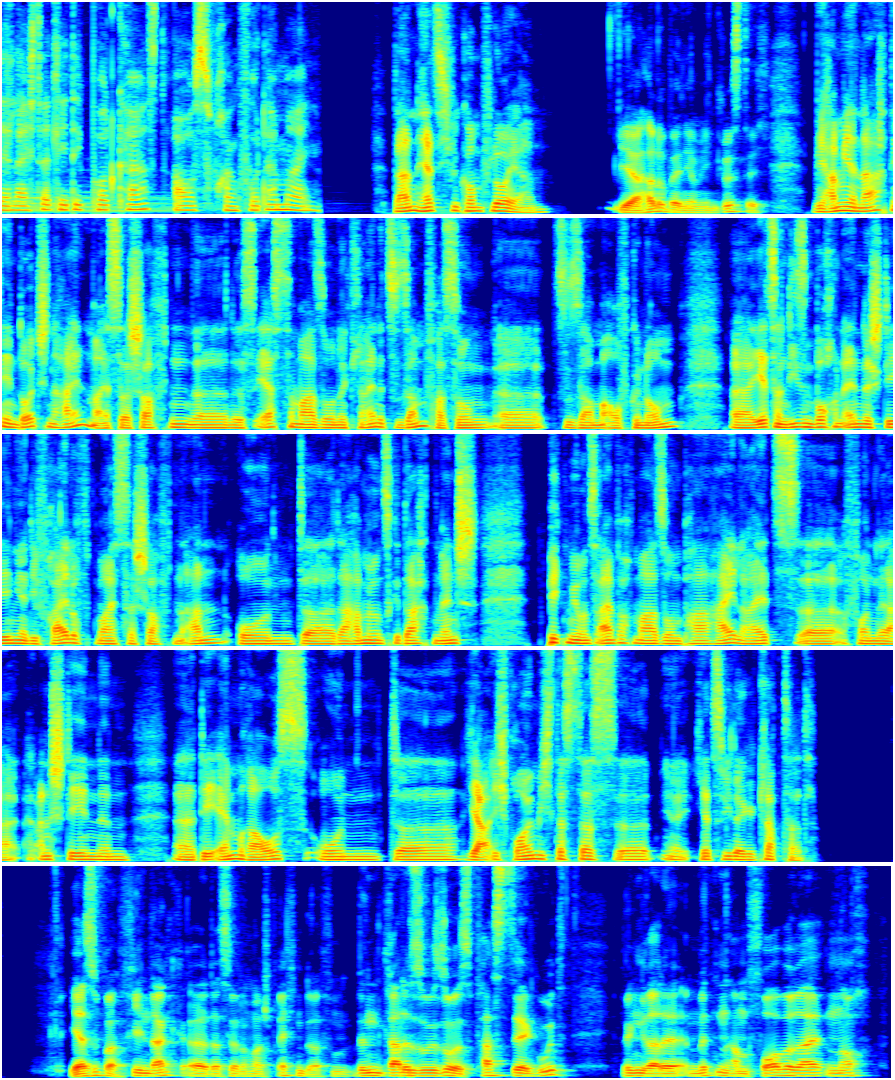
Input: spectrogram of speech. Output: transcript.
Der Leichtathletik-Podcast aus Frankfurt am Main. Dann herzlich willkommen, Florian. Ja, hallo Benjamin, grüß dich. Wir haben ja nach den deutschen Hallenmeisterschaften äh, das erste Mal so eine kleine Zusammenfassung äh, zusammen aufgenommen. Äh, jetzt an diesem Wochenende stehen ja die Freiluftmeisterschaften an und äh, da haben wir uns gedacht, Mensch, picken wir uns einfach mal so ein paar Highlights äh, von der anstehenden äh, DM raus und ja, ich freue mich, dass das jetzt wieder geklappt hat. Ja, super. Vielen Dank, dass wir nochmal sprechen dürfen. Bin gerade sowieso, es passt sehr gut. Ich bin gerade mitten am Vorbereiten noch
